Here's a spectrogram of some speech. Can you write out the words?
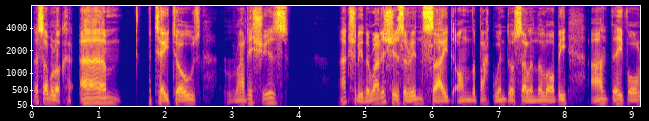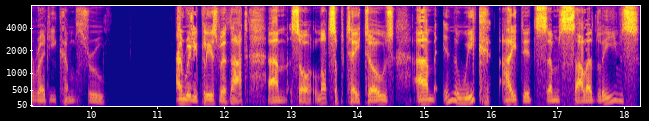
Let's have a look. Um, potatoes, radishes, Actually, the radishes are inside on the back windowsill in the lobby, and they've already come through. I'm really pleased with that. Um, so lots of potatoes. Um, in the week, I did some salad leaves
